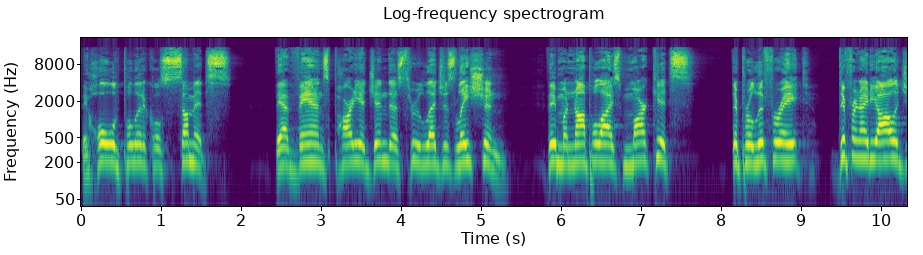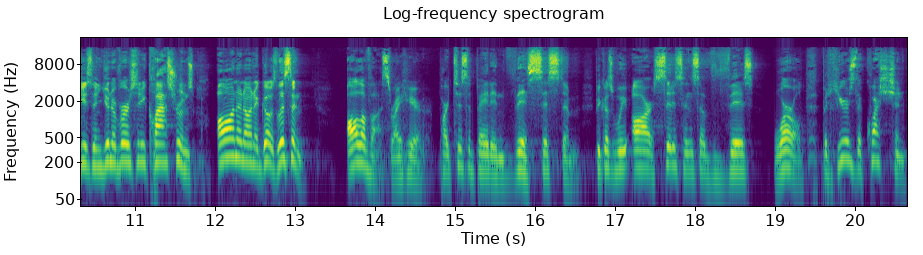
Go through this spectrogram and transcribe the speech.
They hold political summits. They advance party agendas through legislation. They monopolize markets. They proliferate different ideologies in university classrooms. On and on it goes. Listen, all of us right here participate in this system because we are citizens of this world. But here's the question.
